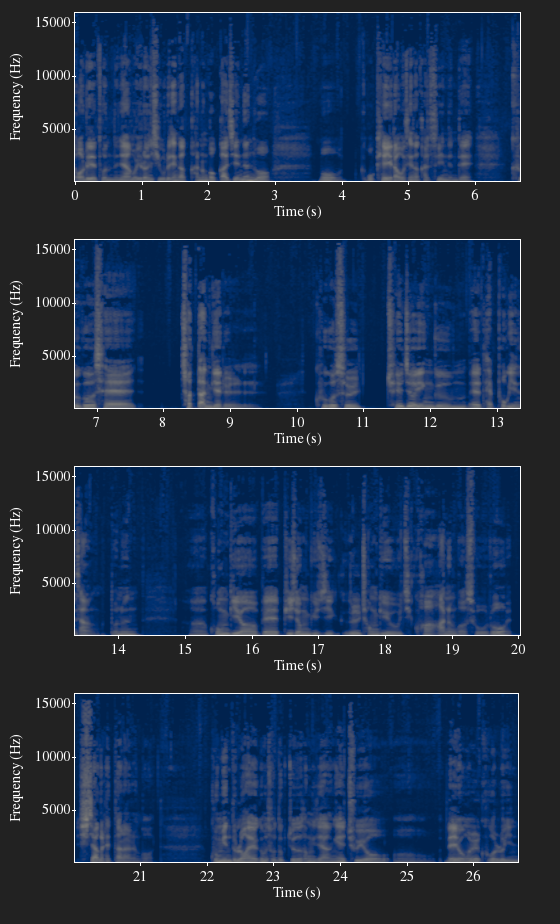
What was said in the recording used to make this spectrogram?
어디에 뒀느냐 뭐 이런 식으로 생각하는 것까지는 뭐뭐 오케이라고 생각할 수 있는데 그것의 첫 단계를 그것을 최저임금의 대폭 인상 또는 어, 공기업의 비정규직을 정규직화하는 것으로 시작을 했다라는 것. 국민들로 하여금 소득주도 성장의 주요 어, 내용을 그걸로 인,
